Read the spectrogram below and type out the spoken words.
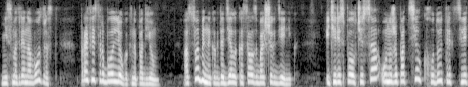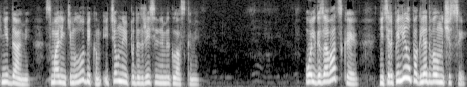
Несмотря на возраст, профессор был легок на подъем, особенно когда дело касалось больших денег. И через полчаса он уже подсел к худой тридцатилетней даме с маленьким лобиком и темными подозрительными глазками. Ольга Завадская нетерпеливо поглядывала на часы.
